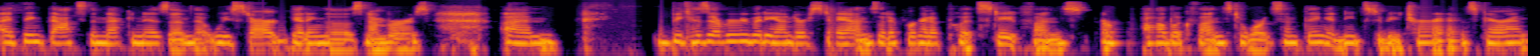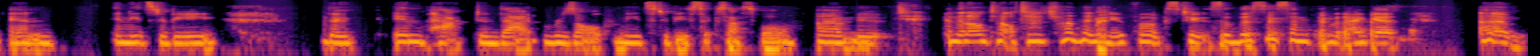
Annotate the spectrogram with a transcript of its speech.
I think that's the mechanism that we start getting those numbers. Um, because everybody understands that if we're going to put state funds or public funds towards something, it needs to be transparent and it needs to be the impact of that result needs to be successful. Um, and then I'll, t- I'll touch on the new folks too. So this is something that I get. Um,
